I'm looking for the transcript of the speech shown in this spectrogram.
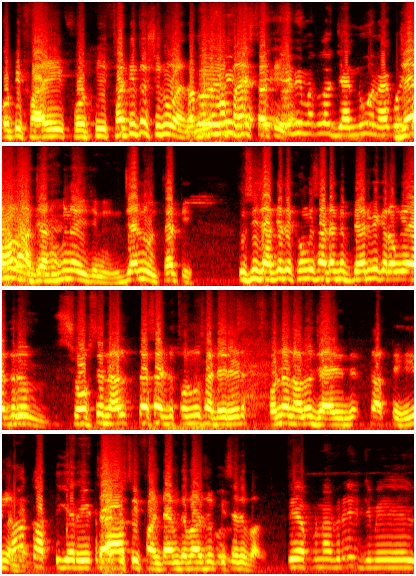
45 40 30 ਤੋਂ ਸ਼ੁਰੂ ਹੈ ਮਤਲਬ ਇਹ ਮਿਨੀਮਮ ਵੀ ਪ੍ਰਾਈਸ 30 ਇਹ ਹੈ। ਵੀ ਮਤਲਬ ਜੈਨੂਨ ਹੈ ਕੋਈ ਜੈਨੂਨ ਜ਼ਿਆਦਾ ਜੈਨੂਨ ਨਹੀਂ ਜੀ ਨਹੀਂ ਜੈਨੂਨ 30 ਤੁਸੀਂ ਜਾ ਕੇ ਦੇਖੋਗੇ ਸਾਡਾ ਕੰਪੇਅਰ ਵੀ ਕਰੋਗੇ ਅਦਰ ਹੂੰ। ਸ਼ਾਪਸ ਦੇ ਨਾਲ ਤਾਂ ਸਾਡੇ ਤੁਹਾਨੂੰ ਸਾਡੇ ਰੇਟ ਉਹਨਾਂ ਨਾਲੋਂ ਜਾਇਜ਼ ਘੱਟ ਹੀ ਹਾਂ ਲੱਗਣਗੇ ਘੱਟ ਹੀ ਹੈ ਰੇਟ ਚਾਹੇ ਦਾ ਤੁਸੀਂ ਫਨ ਟਾਈਮ ਦੇ ਬਾਅਦ ਜੋ ਕਿਸੇ ਦੇ ਬਾਅਦ ਤੇ ਆਪਣਾ ਵੀਰੇ ਜਿਵੇਂ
